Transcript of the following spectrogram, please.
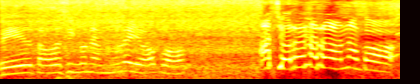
Real tau sing kok nek mulai ya apa? Aja rono-rono kok.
